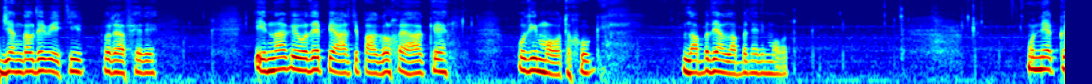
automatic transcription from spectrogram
ਜੰਗਲ ਦੇ ਵਿੱਚ ਹੀ ਤੁਰਿਆ ਫਿਰੇ। ਇੰਨਾ ਕਿ ਉਹਦੇ ਪਿਆਰ 'ਚ ਪਾਗਲ ਹੋਇਆ ਕਿ ਉਹਦੀ ਮੌਤ ਹੋ ਗਈ। ਲੱਭਦਿਆਂ ਲੱਭਦਿਆਂ ਦੀ ਮੌਤ ਹੋ ਗਈ। ਉਹਨੇ ਇੱਕ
